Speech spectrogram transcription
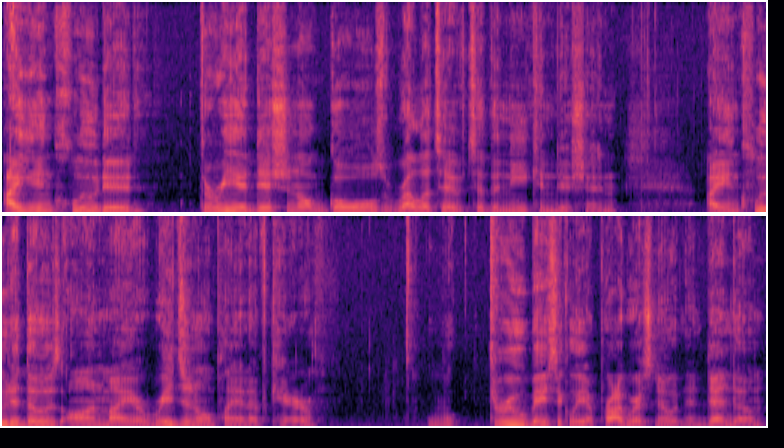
I included three additional goals relative to the knee condition. I included those on my original plan of care through basically a progress note and addendum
